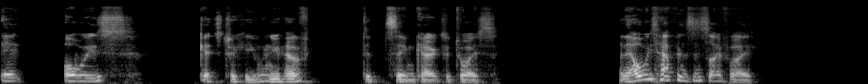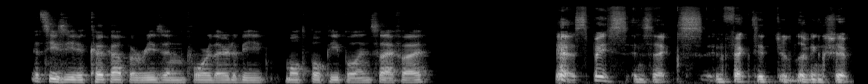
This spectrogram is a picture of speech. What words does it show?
It always gets tricky when you have the same character twice. And it always happens in sci fi. It's easy to cook up a reason for there to be multiple people in sci-fi. Yeah, space insects infected your living ship,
